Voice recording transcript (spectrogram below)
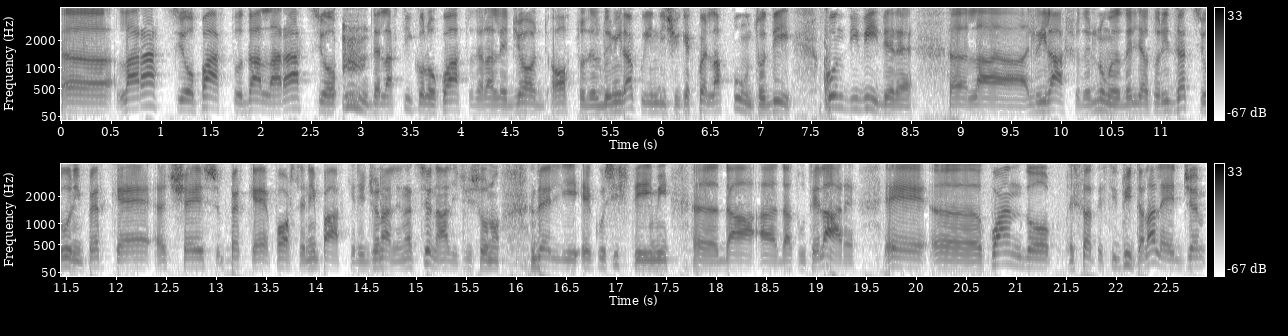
la razio, parto dalla razio dell'articolo 4 della legge 8 del 2015 che è quella appunto di condividere eh, la, il rilascio del numero delle autorizzazioni perché, perché forse nei parchi regionali e nazionali ci sono degli ecosistemi eh, da da, tutelare. E eh, quando è stata istituita la legge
